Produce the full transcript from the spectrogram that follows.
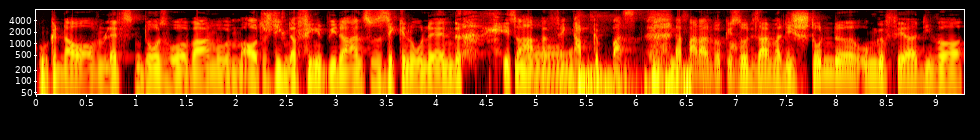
Und genau auf dem letzten Dose, wo wir waren, wo wir im Auto stiegen, da fing es wieder an zu sicken ohne Ende. Ich so, ah, perfekt abgepasst. Das war dann wirklich so, sagen wir mal, die Stunde ungefähr, die wir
